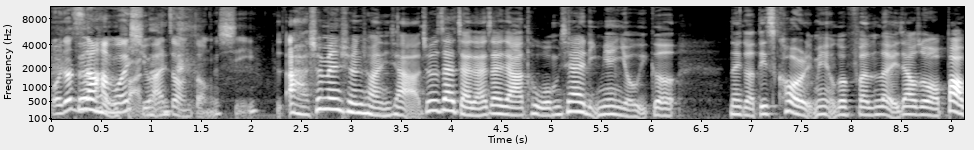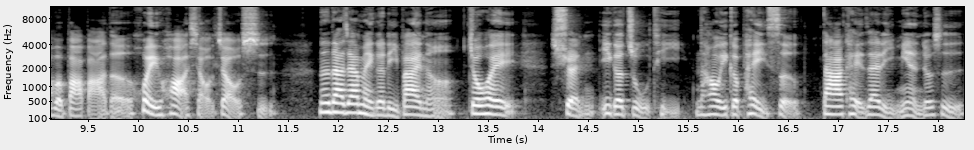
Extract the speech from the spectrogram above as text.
我就知道他们会喜欢这种东西。啊，顺便宣传一下，就是在仔仔在家兔，我们现在里面有一个那个 Discord 里面有个分类叫做 Bob 爸爸的绘画小教室。那大家每个礼拜呢就会选一个主题，然后一个配色，大家可以在里面就是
